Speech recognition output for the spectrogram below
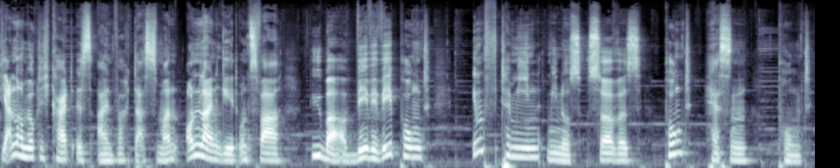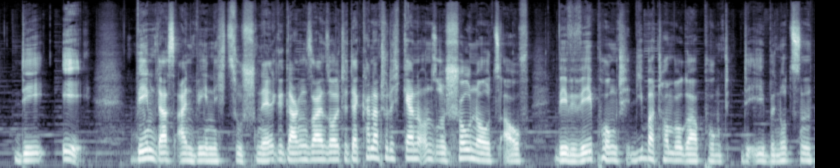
Die andere Möglichkeit ist einfach, dass man online geht und zwar über www.impftermin-service.hessen.de. Wem das ein wenig zu schnell gegangen sein sollte, der kann natürlich gerne unsere Show Notes auf www.liebertomburger.de benutzen.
